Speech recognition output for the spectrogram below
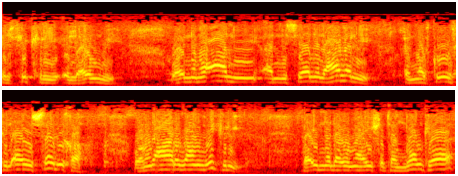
الفكري العلمي وإنما أعني النسيان العملي المذكور في الآية السابقة ومن أعرض عن ذكري فإن له معيشة ضنكا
